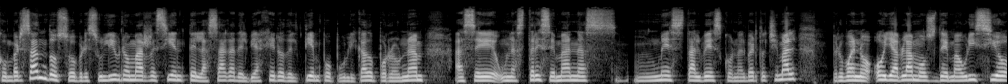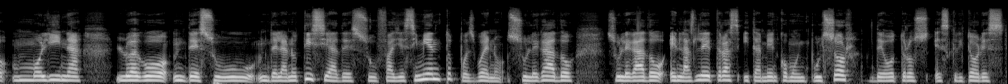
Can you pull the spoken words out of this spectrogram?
conversando sobre su libro más reciente, La saga del viajero del tiempo, publicado por la UNAM hace unas tres semanas, un mes tal vez, con Alberto Chimal. Pero bueno, hoy hablamos de Mauricio Molina, luego de su, de la noticia de su fallecimiento, pues bueno, su legado, su legado en las letras y también como impulsor de otros escritores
